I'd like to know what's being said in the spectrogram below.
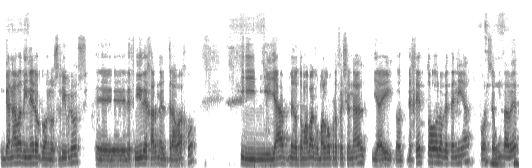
ganaba dinero con los libros, eh, decidí dejarme el trabajo y ya me lo tomaba como algo profesional y ahí dejé todo lo que tenía por segunda vez.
